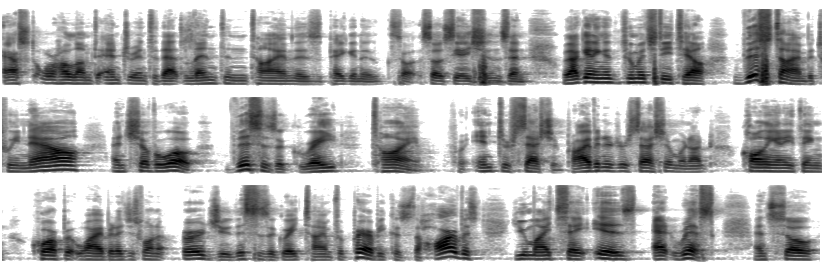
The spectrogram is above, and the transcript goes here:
asked Or HaOlam to enter into that Lenten time. There's pagan associations. And without getting into too much detail, this time between now and Shavuot, this is a great time for intercession, private intercession. We're not calling anything corporate wide, but I just want to urge you this is a great time for prayer because the harvest, you might say, is at risk. And so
